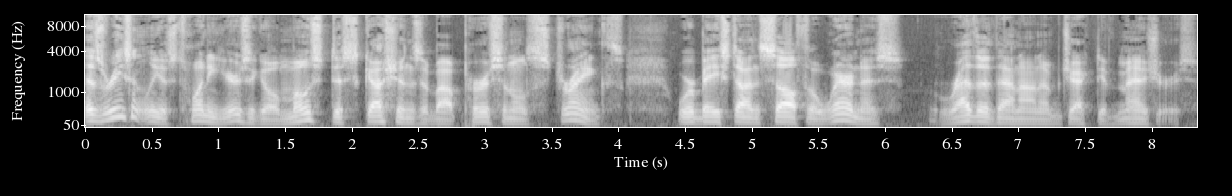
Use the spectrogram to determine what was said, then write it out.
As recently as 20 years ago, most discussions about personal strengths were based on self awareness rather than on objective measures.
